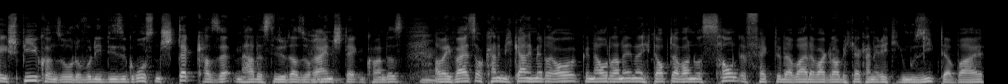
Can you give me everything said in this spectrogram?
Atari-Spielkonsole, wo du diese großen Steckkassetten hattest, die du da so reinstecken konntest. Aber ich weiß auch, kann ich mich gar nicht mehr drau- genau daran erinnern. Ich glaube, da waren nur Soundeffekte dabei. Da war, glaube ich, gar keine richtige Musik dabei.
